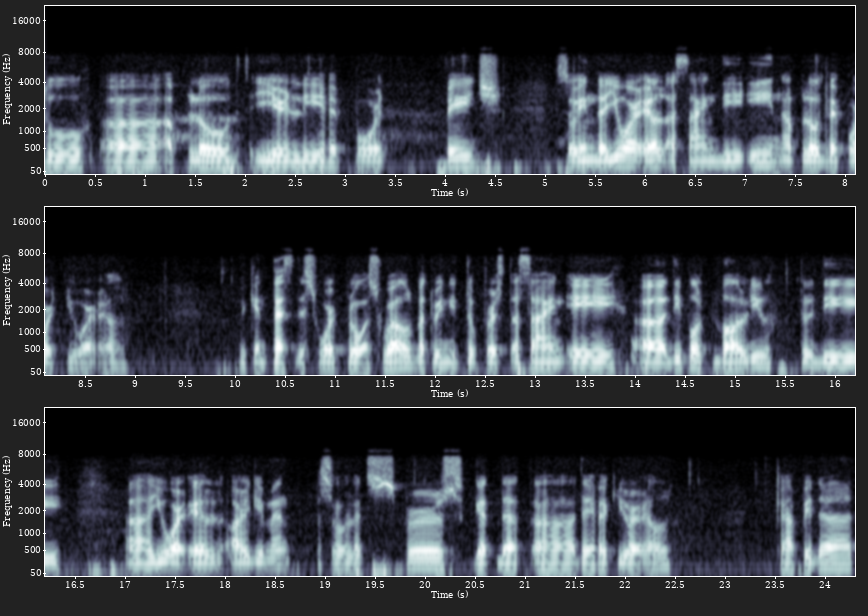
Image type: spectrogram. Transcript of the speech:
to uh, upload yearly report page. So in the URL, assign the in upload report URL. We can test this workflow as well, but we need to first assign a uh, default value to the uh, URL argument So let's first get that uh, direct URL, copy that,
